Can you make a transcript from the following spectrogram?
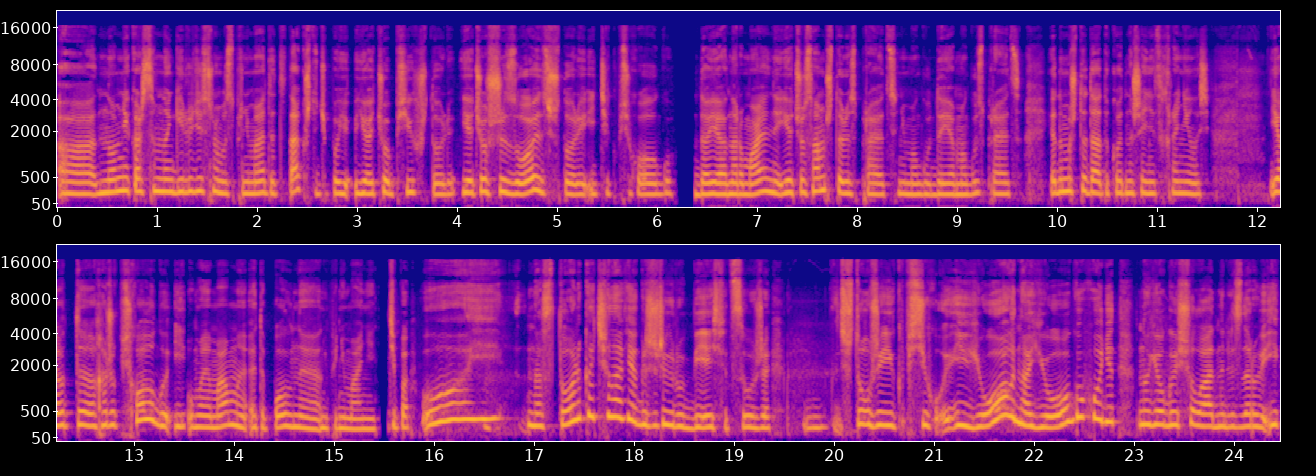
А, но мне кажется, многие люди все равно воспринимают это так, что типа я, что, псих, что ли? Я что, шизоид, что ли, идти к психологу? Да я нормальный. Я что, сам, что ли, справиться не могу? Да я могу справиться. Я думаю, что да, такое отношение сохранилось. Я вот э, хожу к психологу, и у моей мамы это полное непонимание. Типа, ой, настолько человек жиру бесится уже, что уже и к психо... И йог, на йогу ходит, но йога еще ладно для здоровья, и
